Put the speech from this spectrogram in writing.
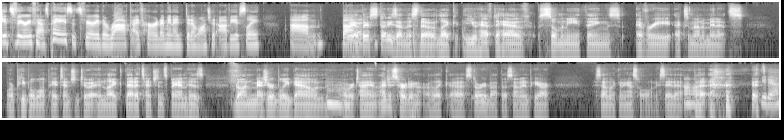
it's very fast paced. It's very The Rock, I've heard. I mean, I didn't watch it, obviously. Um, but yeah, there's studies on this though. Like you have to have so many things every X amount of minutes, or people won't pay attention to it, and like that attention span has gone measurably down Mm-hmm. over time. I just heard an, like a story about this on NPR. I sound like an asshole when I say that, Uh-huh. but you do.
